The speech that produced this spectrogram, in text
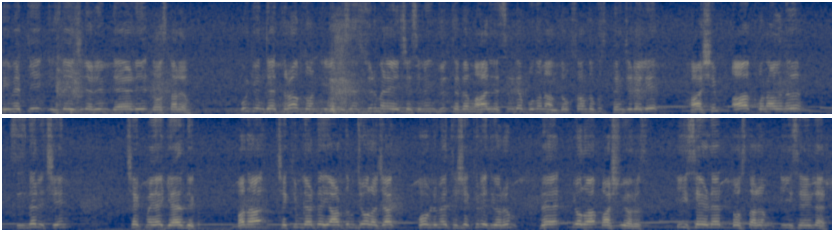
Kıymetli izleyicilerim, değerli dostlarım. Bugün de Trabzon ilimizin Sürmene ilçesinin Gültepe mahallesinde bulunan 99 pencereli Haşim Ağa konağını sizler için çekmeye geldik. Bana çekimlerde yardımcı olacak Povlim'e teşekkür ediyorum ve yola başlıyoruz. İyi seyirler dostlarım, iyi seyirler.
